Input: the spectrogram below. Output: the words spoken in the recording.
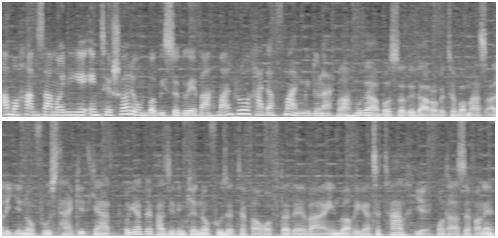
اما همزمانی انتشار اون با 22 بهمن رو هدفمند می‌دونن. محمود عباسزاده در رابطه با مسئله نفوذ تاکید کرد. باید بپذیریم که نفوذ اتفاق افتاده و این واقعیت تلخیه. متاسفانه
